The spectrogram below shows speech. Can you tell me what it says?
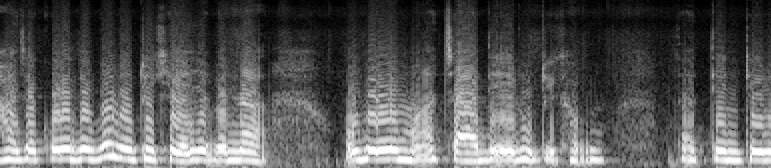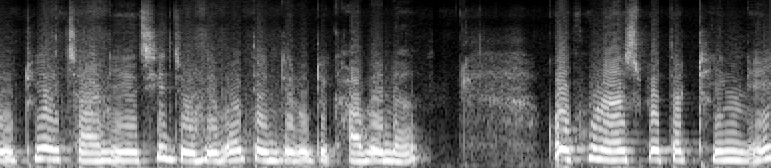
ভাজা করে দেবো, রুটি খেয়ে যাবে। না, ও বলল, মা, চা দিয়ে রুটি খাব। তার তিনটে রুটি আর চা নিয়েছি, যদি বা তিনটে রুটি খাবে না, কখন আসবে তার ঠিক নেই।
